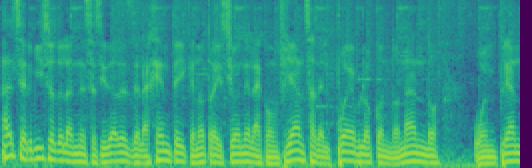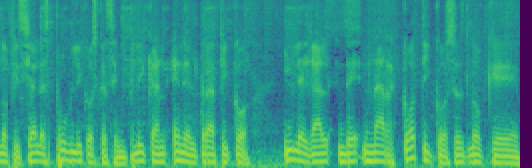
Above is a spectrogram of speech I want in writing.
al servicio de las necesidades de la gente y que no traicione la confianza del pueblo condonando o empleando oficiales públicos que se implican en el tráfico ilegal de narcóticos, es lo que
